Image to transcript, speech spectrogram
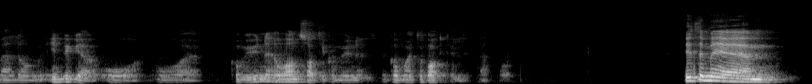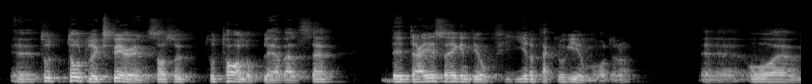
mellom innbygger og, og, kommune og ansatte i kommune. Det kommer jeg tilbake til litt etterpå. Dette med total experience, altså totalopplevelse, det dreier seg egentlig om fire teknologiområder. Eh, og eh,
